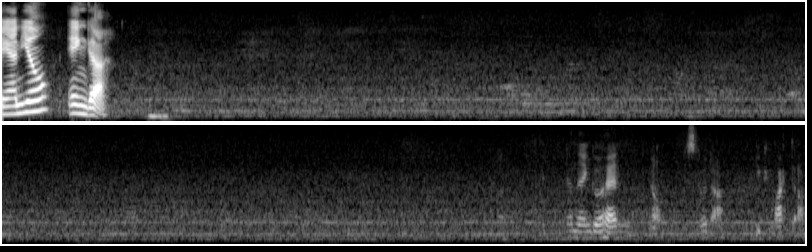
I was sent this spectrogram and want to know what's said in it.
Daniel Inga. And then go ahead and, no, just go down. You can walk down.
